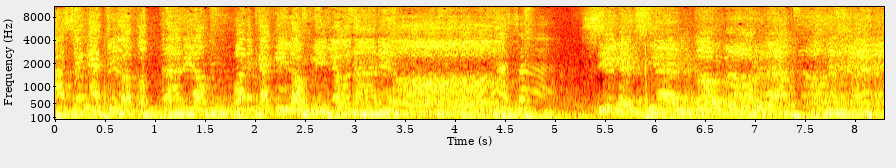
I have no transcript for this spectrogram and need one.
hacen esto y lo contrario, porque aquí los millonarios siguen siendo unos ladrones.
